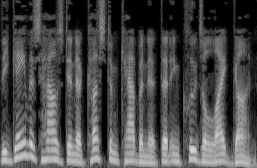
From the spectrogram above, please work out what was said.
The game is housed in a custom cabinet that includes a light gun.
